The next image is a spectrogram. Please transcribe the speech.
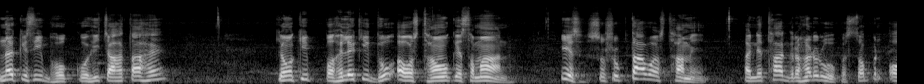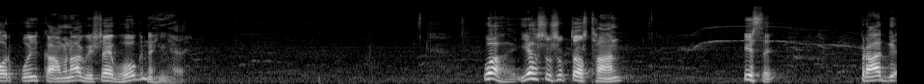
न किसी भोग को ही चाहता है क्योंकि पहले की दो अवस्थाओं के समान, इस सुषुप्तावस्था में अन्यथा ग्रहण रूप स्वप्न और कोई कामना विषय भोग नहीं है। वह यह सुषुप्त स्थान इस प्राग्ञ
